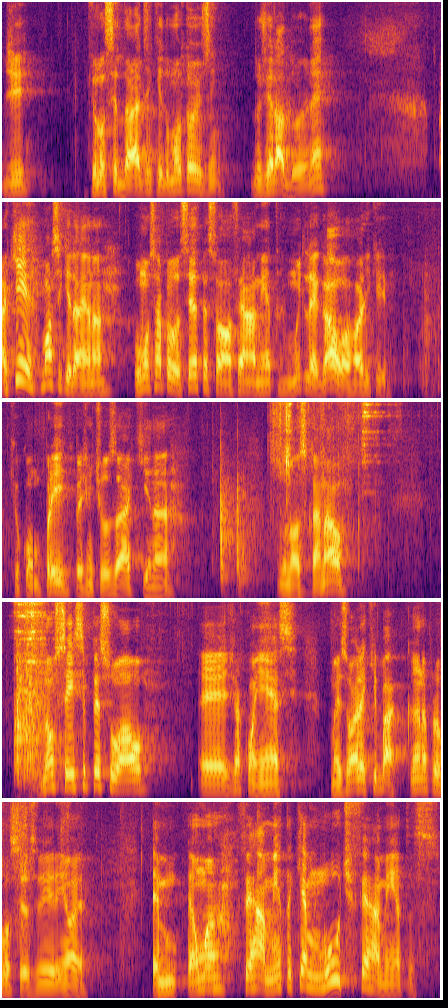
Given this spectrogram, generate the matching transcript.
de velocidade aqui do motorzinho, do gerador, né? Aqui, mostra aqui, Dayana. Vou mostrar para vocês, pessoal, uma ferramenta muito legal, ó, olha aqui, que eu comprei para a gente usar aqui na, no nosso canal. Não sei se o pessoal é, já conhece, mas olha que bacana para vocês verem, olha. É, é uma ferramenta que é multiferramentas.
